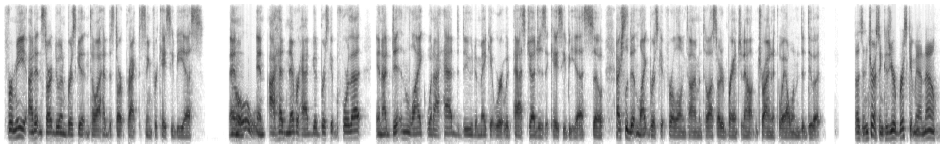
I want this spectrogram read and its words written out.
For me, I didn't start doing brisket until I had to start practicing for KCBS. And Oh. and I had never had good brisket before that, and I didn't like what I had to do to make it where it would pass judges at KCBS. So I actually didn't like brisket for a long time until I started branching out and trying it the way I wanted to do it. that's interesting because you're a brisket man now.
